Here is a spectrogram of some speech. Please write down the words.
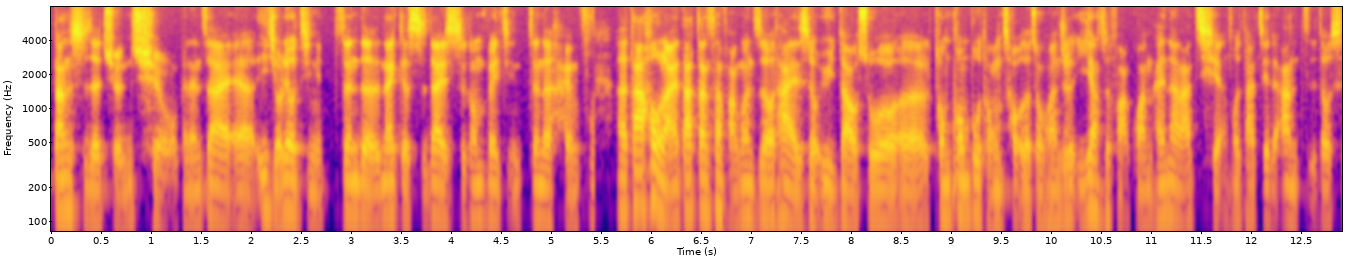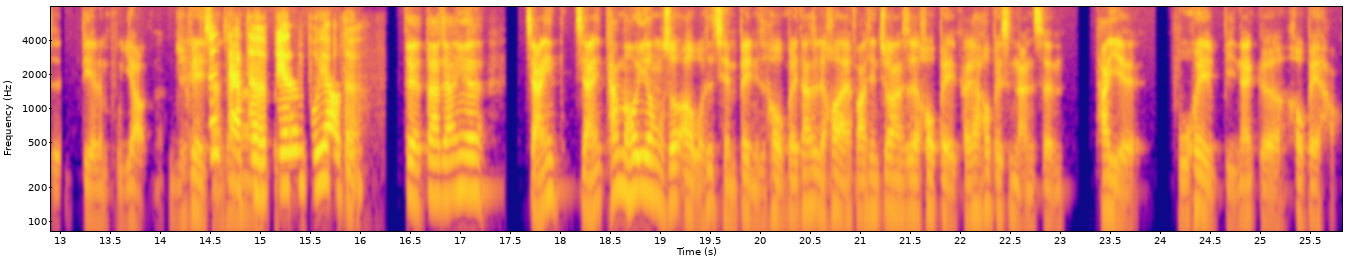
当时的全球可能在呃一九六几年，真的那个时代时空背景真的很复。呃，他后来他当上法官之后，他也是有遇到说呃同工不同酬的状况，就是一样是法官，他拿他钱或者他接的案子都是别人不要的，你就可以想象的别人不要的。对，大家因为讲一讲，他们会用说哦我是前辈，你是后辈，但是你后来发现就算是后辈，可是他后辈是男生，他也不会比那个后辈好，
